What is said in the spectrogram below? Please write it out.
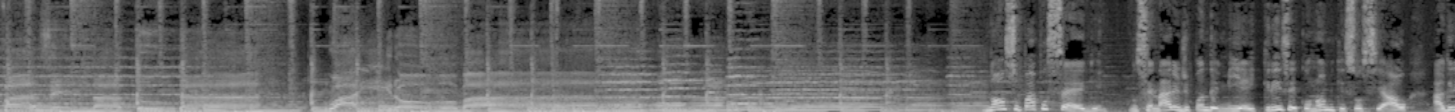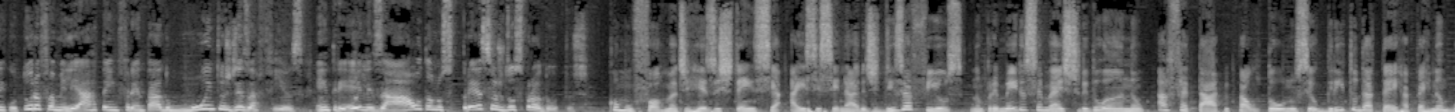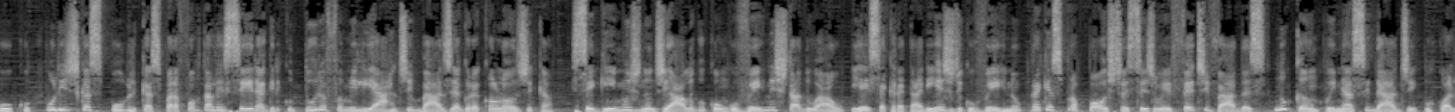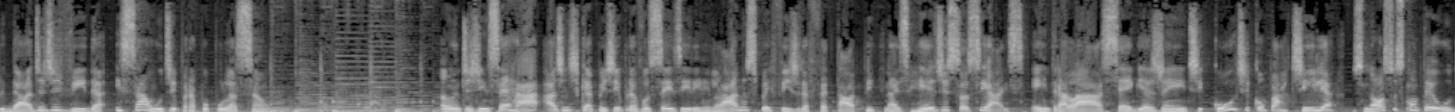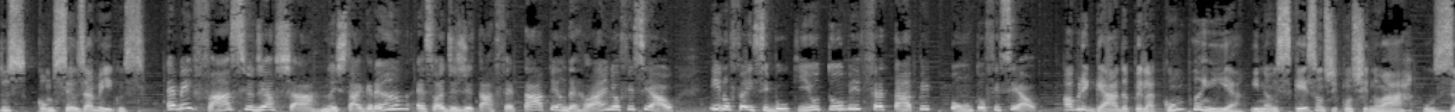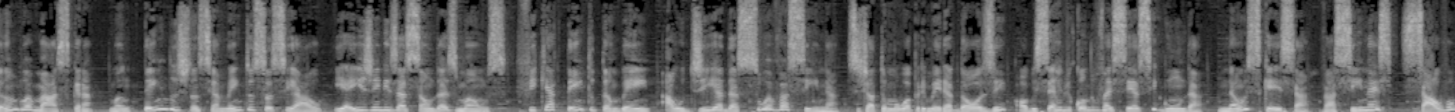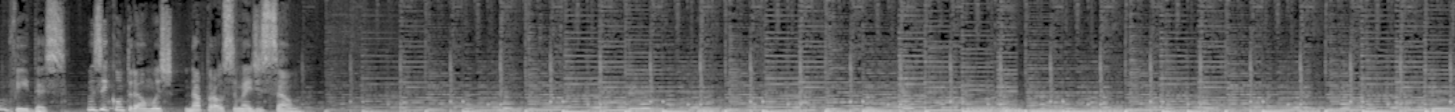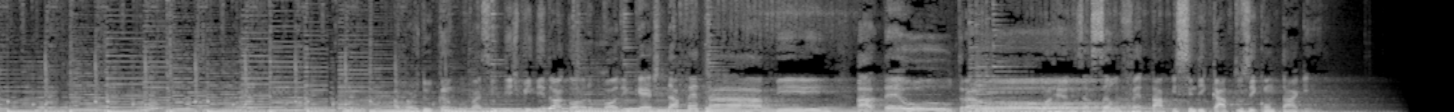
refazenda toda, Guairoba. Nosso papo segue. No cenário de pandemia e crise econômica e social, a agricultura familiar tem enfrentado muitos desafios, entre eles a alta nos preços dos produtos. Como forma de resistência a esse cenário de desafios, no primeiro semestre do ano, a FETAP pautou no seu Grito da Terra Pernambuco políticas públicas para fortalecer a agricultura familiar de base agroecológica. Seguimos no diálogo com o governo estadual e as secretarias de governo para que as propostas sejam efetivadas no campo e na cidade, por qualidade de vida e saúde para a população. Antes de encerrar, a gente quer pedir para vocês irem lá nos perfis da FETAP nas redes sociais. Entra lá, segue a gente, curte e compartilha os nossos conteúdos com seus amigos. É bem fácil de achar. No Instagram é só digitar FETAP underline oficial e no Facebook e YouTube FETAP.oficial. Obrigada pela companhia e não esqueçam de continuar usando a máscara, mantendo o distanciamento social e a higienização das mãos. Fique atento também ao dia da sua vacina. Se já tomou a primeira dose, observe quando vai ser a segunda. Não esqueça, vacinas salvam vidas. Nos encontramos na próxima edição. Vai se despedindo agora o podcast da FETAP. Até outra hora. Uma realização FETAP Sindicatos e Contag.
